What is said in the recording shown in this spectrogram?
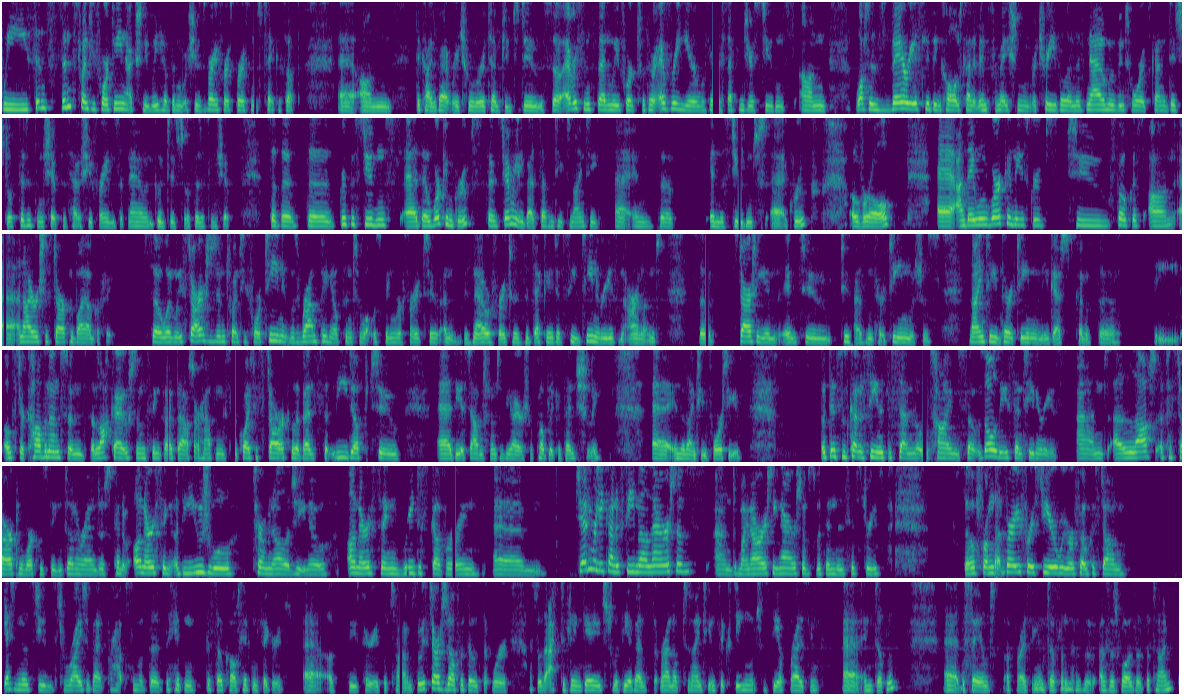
we since since 2014 actually we have been she was the very first person to take us up uh, on the kind of outreach we were attempting to do so ever since then we've worked with her every year with her second year students on what has variously been called kind of information retrieval and is now moving towards kind of digital citizenship is how she frames it now and good digital citizenship so the the group of students uh, they'll work in groups there's generally about 70 to 90 uh, in the in the student uh, group overall. Uh, and they will work in these groups to focus on uh, an Irish historical biography. So when we started in 2014, it was ramping up into what was being referred to and is now referred to as the decade of centenaries in Ireland. So starting in, into 2013, which was 1913, when you get kind of the the Ulster Covenant and the lockout and things like that are happening. So quite historical events that lead up to uh, the establishment of the Irish Republic eventually uh, in the 1940s. But this was kind of seen as a seminal time. So it was all these centenaries, and a lot of historical work was being done around it, kind of unearthing the usual terminology, you know, unearthing, rediscovering, um, generally kind of female narratives and minority narratives within these histories. So from that very first year, we were focused on getting those students to write about perhaps some of the, the hidden, the so-called hidden figures uh, of these periods of time. So we started off with those that were, I suppose, actively engaged with the events that ran up to 1916, which was the uprising uh, in Dublin, uh, the failed uprising in Dublin, as it, as it was at the time.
